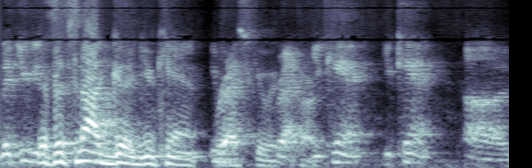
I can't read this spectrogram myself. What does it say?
but you if it's not good, you can't right, rescue it. Right, you can't you can't. Uh,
